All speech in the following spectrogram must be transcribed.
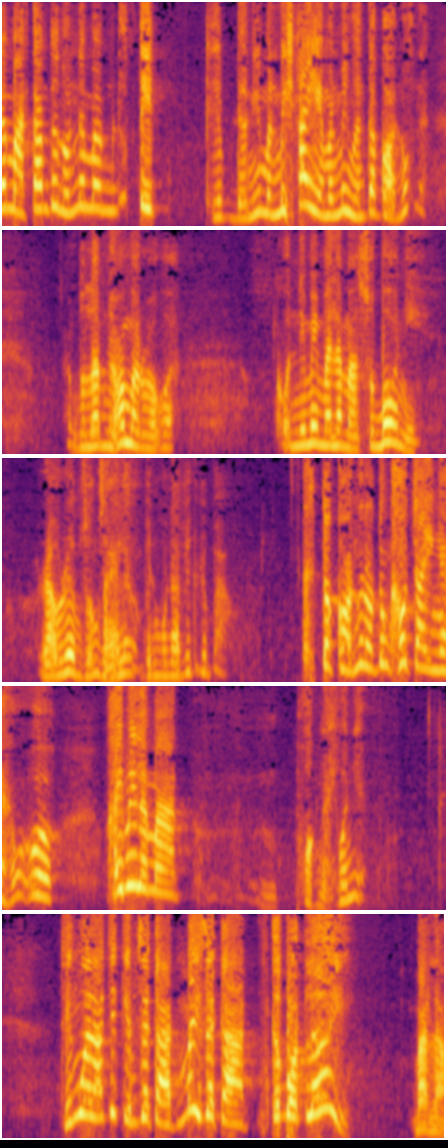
ละหมาดตามถนนนะมันติดคือเดี๋ยวนี้มันไม่ใช่อะมันไม่เหมือนแต่ก่อนนู้นนะอับดุลลาห์บินอุมารบอกว่า คนนี้ไม่มาละหมาดซุโบนี่ เราเริ่มสงสัยแล้ว เป็นมุนาฟิกหรือเปล่าคือแต่ก่อนนู้เราต้องเข้าใจไงว่าใครไม่ละหมาด พวกไหนวะเนี่ย ถึงเวลาที่เก็บสกาดไม่สกาดกบฏเลย บ้านเรา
